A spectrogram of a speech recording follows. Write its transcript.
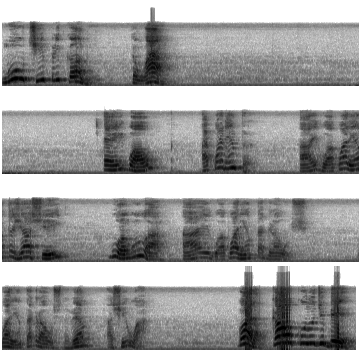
multiplicando. Então, A é igual a 40. A é igual a 40, já achei o ângulo A. A é igual a 40 graus. 40 graus, tá vendo? Achei o A. Agora, cálculo de B.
